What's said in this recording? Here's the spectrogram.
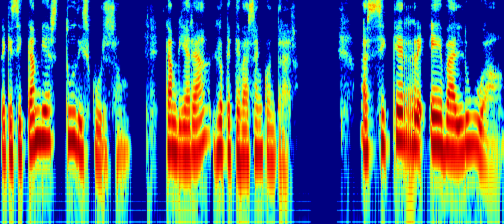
de que si cambias tu discurso, cambiará lo que te vas a encontrar. Así que reevalúa.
